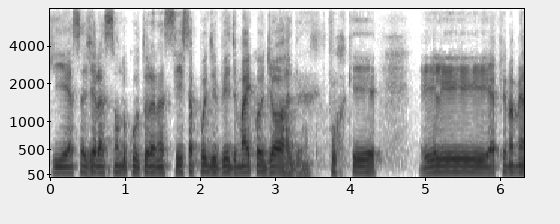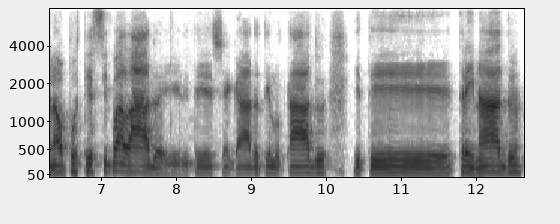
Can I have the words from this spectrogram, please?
que essa geração do Cultura na Sexta pôde ver de Michael Jordan, porque ele é fenomenal por ter se igualado a ele, ter chegado, ter lutado e ter treinado,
